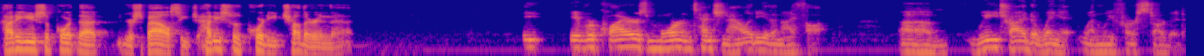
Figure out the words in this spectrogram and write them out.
How do you support that, your spouse? Each, how do you support each other in that? It, it requires more intentionality than I thought. Um, we tried to wing it when we first started.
